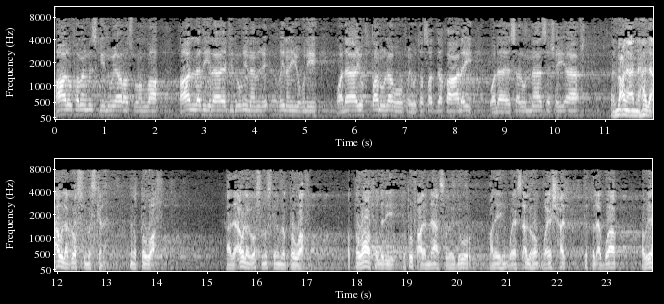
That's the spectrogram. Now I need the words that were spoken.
قالوا فما المسكين يا رسول الله؟ قال الذي لا يجد غنى, غنى يغنيه ولا يفطن له فيتصدق عليه ولا يسأل الناس شيئا. المعنى أن هذا أولى بوصف المسكنة من الطواف. هذا أولى بوصف المسكنة من الطواف. الطواف الذي يطوف على الناس ويدور عليهم ويسألهم ويشهد دق الأبواب أو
